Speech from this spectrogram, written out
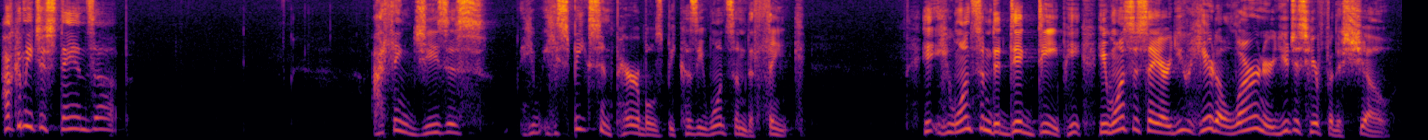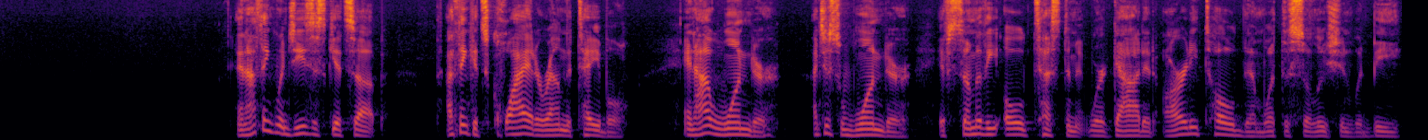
How come he just stands up? I think Jesus, he, he speaks in parables because he wants them to think. He, he wants them to dig deep. He, he wants to say, Are you here to learn or are you just here for the show? And I think when Jesus gets up, I think it's quiet around the table. And I wonder, I just wonder if some of the Old Testament, where God had already told them what the solution would be,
